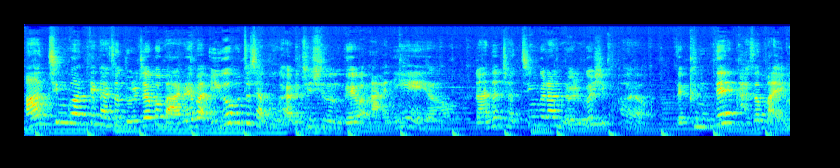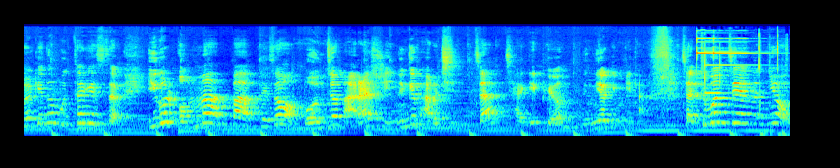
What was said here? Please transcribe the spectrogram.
아 친구한테 가서 놀자고 말해봐 이거부터 자꾸 가르치시는데요 아니에요. 나는 저 친구랑 놀고 싶어요. 네, 근데 가서 말 걸기는 못하겠어요. 이걸 엄마 아빠 앞에서 먼저 말할 수 있는 게 바로 진 짜 자기 표현 능력입니다. 자, 두 번째는요,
